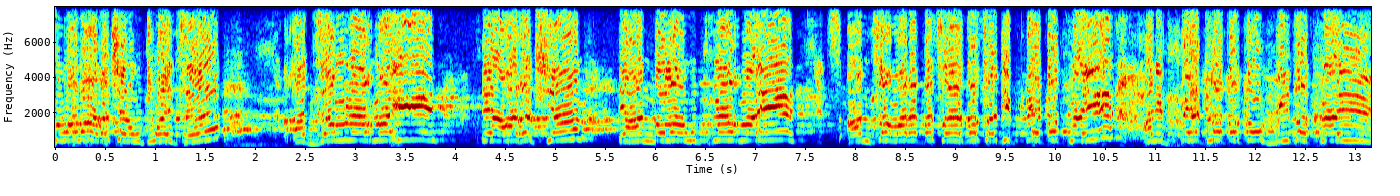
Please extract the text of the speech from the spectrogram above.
तुम्हाला आरक्षण उठवायचं जमणार नाही. ते आरक्षण ते आंदोलन उठणार नाही. आमचा मराठा सहजासहजी पेटत नाही आणि पेटला तर तो विजत नाही.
